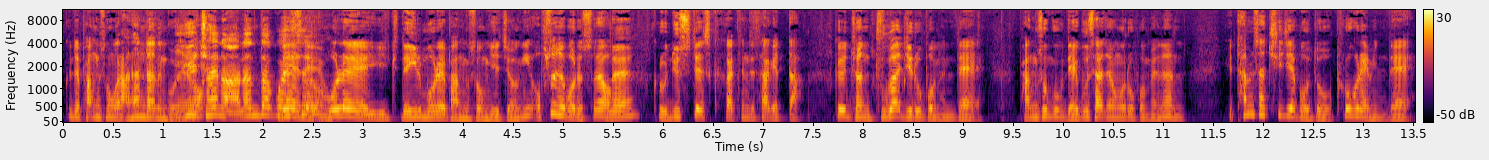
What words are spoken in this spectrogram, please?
근데 방송을 안 한다는 거예요. 2일차에는 안 한다고 네네. 했어요. 원래 내일 모레 방송 예정이 없어져 버렸어요. 네. 그리고 뉴스데스크 같은 데서 하겠다. 그 전 두 가지로 보는데 방송국 내부 사정으로 보면은 탐사 취재 보도 프로그램인데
